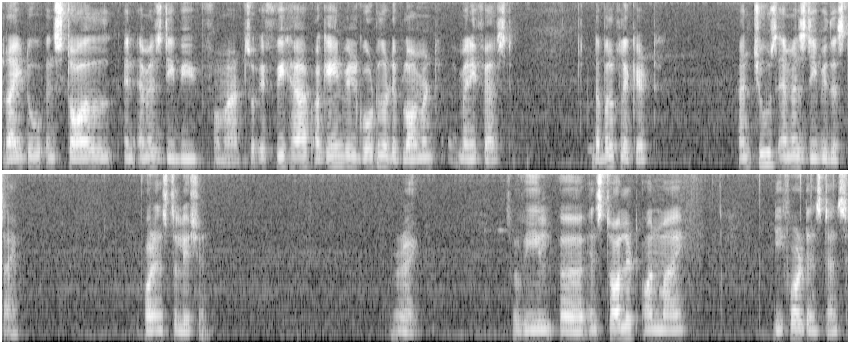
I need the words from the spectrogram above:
try to install in MSDB format. So if we have again we'll go to the deployment manifest double click it and choose MSDB this time for installation. Right. So we'll uh, install it on my default instance.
